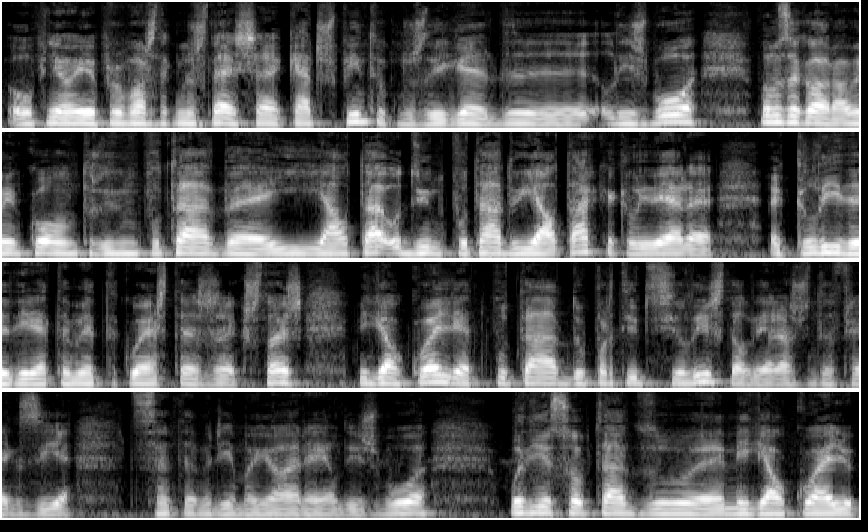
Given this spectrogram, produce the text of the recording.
A opinião e a proposta que nos deixa Carlos Pinto, que nos liga de Lisboa. Vamos agora ao encontro de um deputado e, autar, de um deputado e autarca que lidera, que lida diretamente com estas questões. Miguel Coelho é deputado do Partido Socialista, lidera a Junta de Freguesia de Santa Maria Maior, em Lisboa. Bom dia, Sr. Deputado eh, Miguel Coelho.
